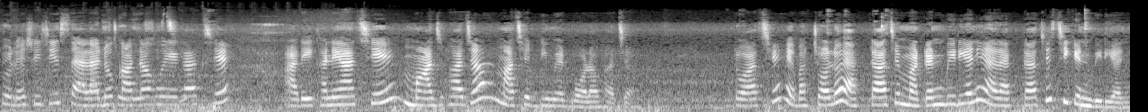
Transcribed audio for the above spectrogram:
চলে এসেছি স্যালাডও কাটা হয়ে গেছে। আর এখানে আছে মাছ ভাজা মাছের ডিমের বড়া ভাজা। তো আছে এবার চলো একটা আছে মাটন বিরিয়ানি আর একটা আছে চিকেন বিরিয়ানি।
